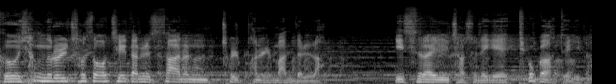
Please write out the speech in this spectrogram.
그 향로를 쳐서 제단을 쌓는 철판을 만들라. 이스라엘 자손에게 표가 되리라.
